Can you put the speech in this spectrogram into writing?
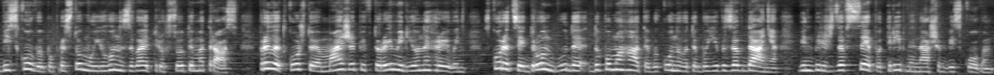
Військові по-простому його називають 300 матрас. Прилад коштує майже півтори мільйони гривень. Скоро цей дрон буде допомагати виконувати бойові завдання. Він більш за все потрібний нашим військовим.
